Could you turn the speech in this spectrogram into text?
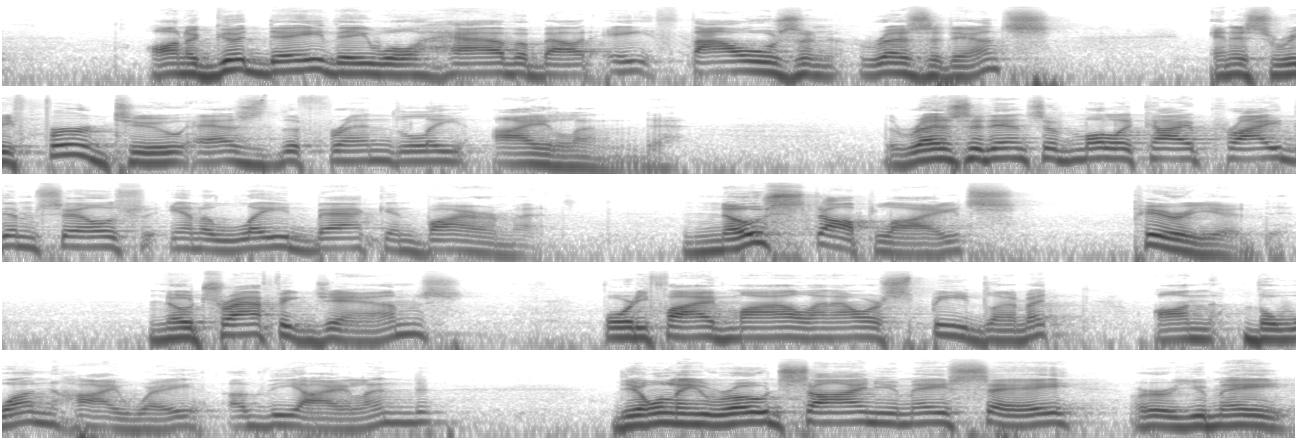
On a good day, they will have about 8,000 residents and it's referred to as the Friendly Island. The residents of Molokai pride themselves in a laid back environment. No stoplights, period. No traffic jams, 45 mile an hour speed limit on the one highway of the island. The only road sign you may say, or you may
